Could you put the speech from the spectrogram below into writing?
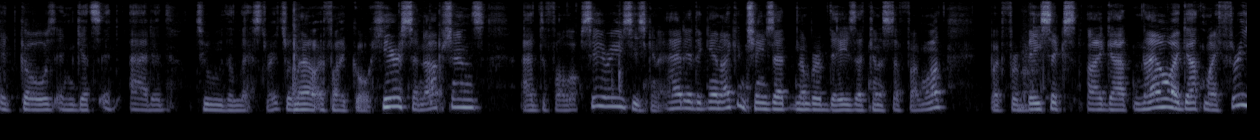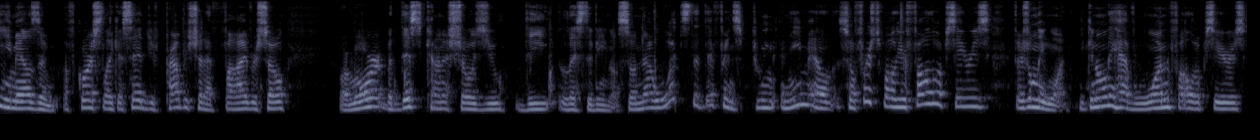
it goes and gets it added to the list right? So now if I go here send options add to follow-up series he's going to add it again. I can change that number of days that kind of stuff if I want. But for basics I got now I got my three emails and of course like I said you probably should have five or so or more but this kind of shows you the list of emails. So now what's the difference between an email so first of all your follow-up series there's only one. You can only have one follow-up series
